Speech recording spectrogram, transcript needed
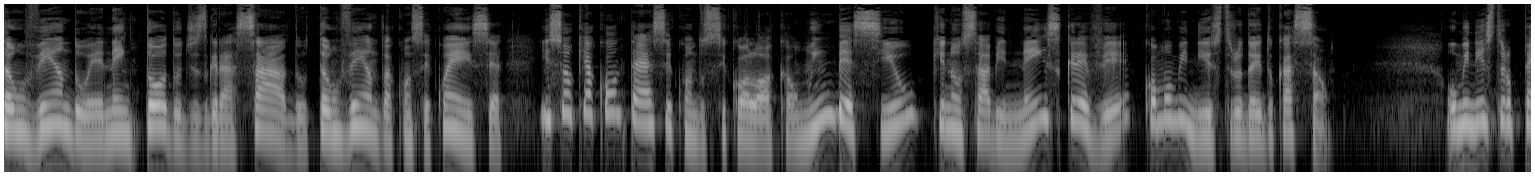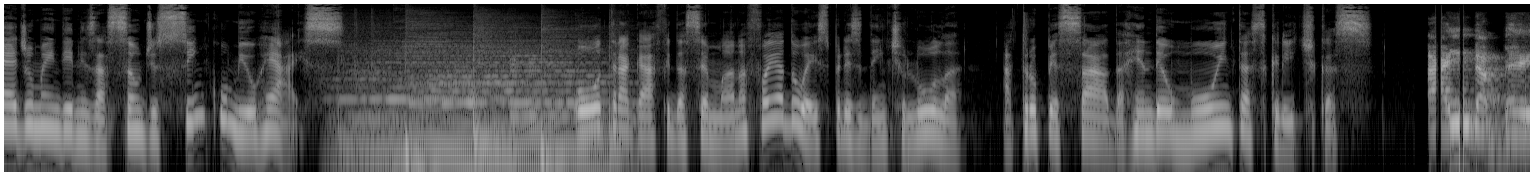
Estão vendo o Enem todo desgraçado? Estão vendo a consequência? Isso é o que acontece quando se coloca um imbecil que não sabe nem escrever como ministro da Educação. O ministro pede uma indenização de 5 mil reais. Outra gafe da semana foi a do ex-presidente Lula. A tropeçada rendeu muitas críticas. Ainda bem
